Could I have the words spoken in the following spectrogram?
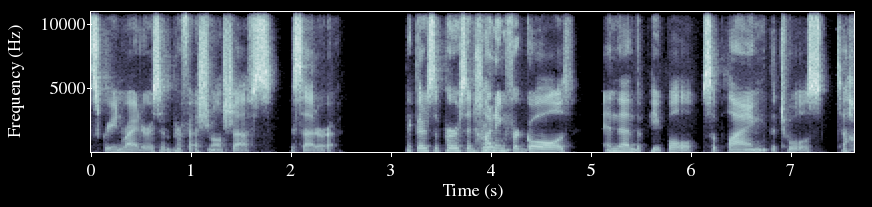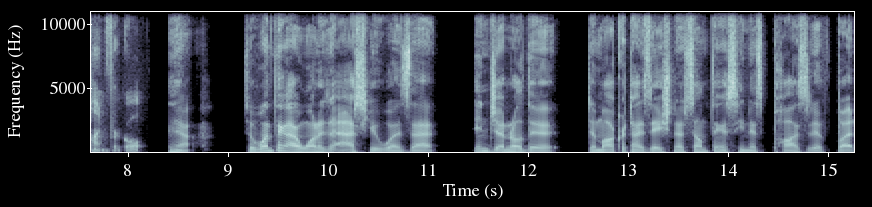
screenwriters and professional chefs, etc. Like there's a person So- hunting for gold and then the people supplying the tools to hunt for gold. Yeah. So one thing I wanted to ask you was that in general, the democratization of something is seen as positive, but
